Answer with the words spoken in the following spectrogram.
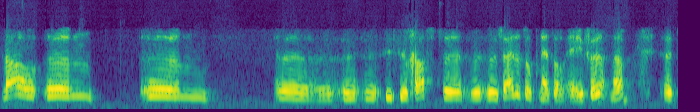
Nou, um, uw gast zei het ook net al even. Het,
